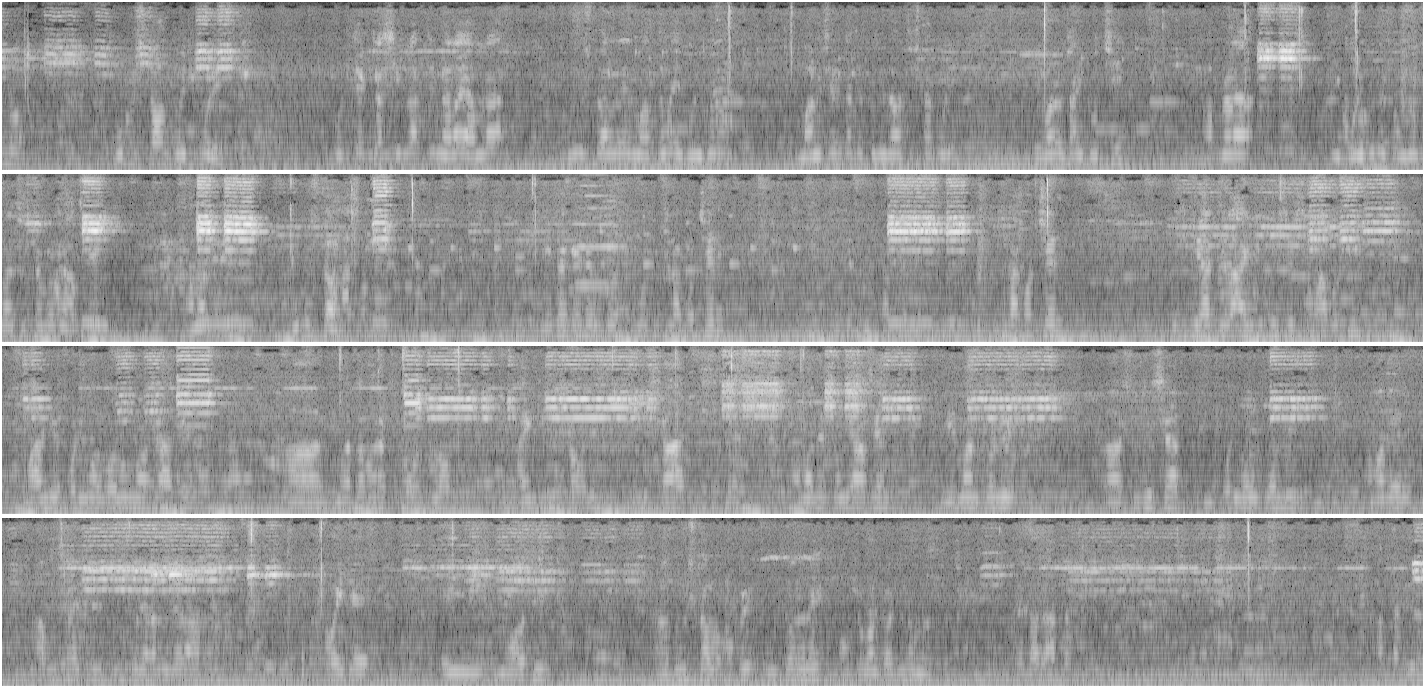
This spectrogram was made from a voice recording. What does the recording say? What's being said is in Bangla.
জন্য বুক স্টল তৈরি করে প্রত্যেকটা শিবরাত্রি মেলায় আমরা বুক স্টলের মাধ্যমে এই বইগুলো মানুষের কাছে তুলে দেওয়ার চেষ্টা করি। এবারও তাই করছি। আপনারা এই বইগুলো সংগ্রহ করার চেষ্টা করবেন। আজকেই আমাদের এই স্টল এটাকে সূচনা করছেন সূচনা করছেন কুচবিহার জেলা আইনজীবীর সভাপতি মাননীয় পরিমল বর্মন মহাশয় আছেন। আর মাথামাঘাট শহর ব্লক আইনজীবী সভাপতি সুজিত শাহ আমাদের সঙ্গে আছেন নির্মাণ কর্মী সুজিত শাহ পরিবহন কর্মী, আমাদের আবু সাহেব থেকে শুরু করে আরও যারা আছেন, সবাইকে এই মহতি বুক স্টল উদ্বোধনে অংশগ্রহণ করার জন্য অনুরোধ করছি। ধর হাতটা দিয়ে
